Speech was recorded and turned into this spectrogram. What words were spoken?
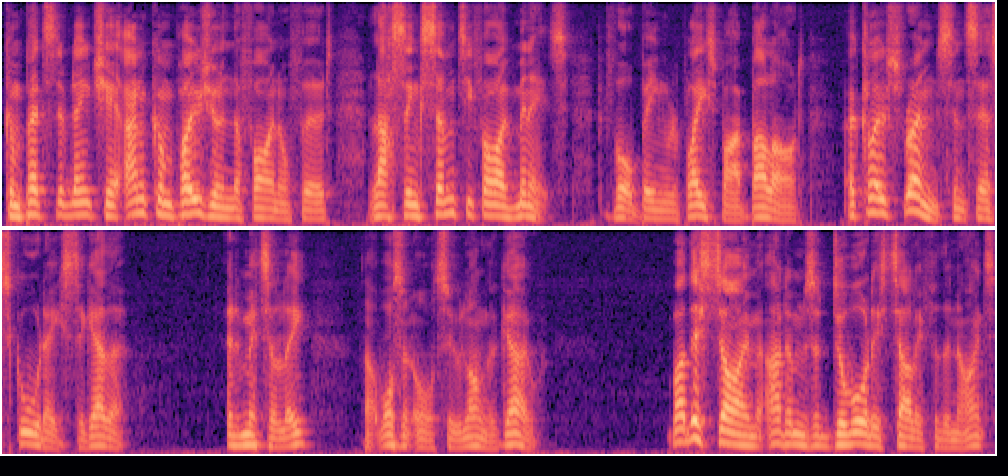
competitive nature, and composure in the final third, lasting 75 minutes before being replaced by Ballard, a close friend since their school days together. Admittedly, that wasn't all too long ago. By this time, Adams had doubled his tally for the night,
